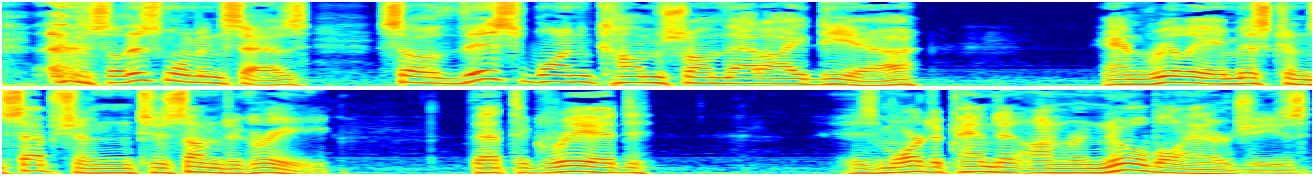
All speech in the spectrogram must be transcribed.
so this woman says, so this one comes from that idea and really a misconception to some degree that the grid is more dependent on renewable energies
